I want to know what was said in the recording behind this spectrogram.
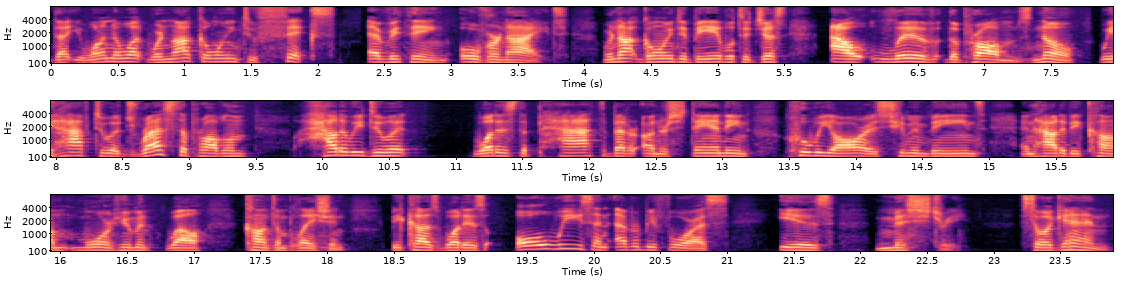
that you want to know what? We're not going to fix everything overnight. We're not going to be able to just outlive the problems. No, we have to address the problem. How do we do it? What is the path to better understanding who we are as human beings and how to become more human? Well, contemplation. Because what is always and ever before us is mystery. So, again,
